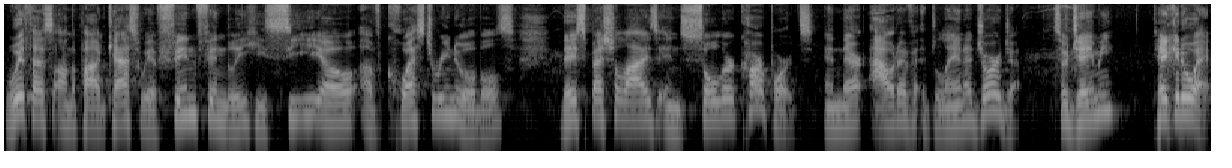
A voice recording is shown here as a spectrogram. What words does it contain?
with us on the podcast, we have Finn Findley. He's CEO of Quest Renewables. They specialize in solar carports, and they're out of Atlanta, Georgia. So, Jamie, take it away.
